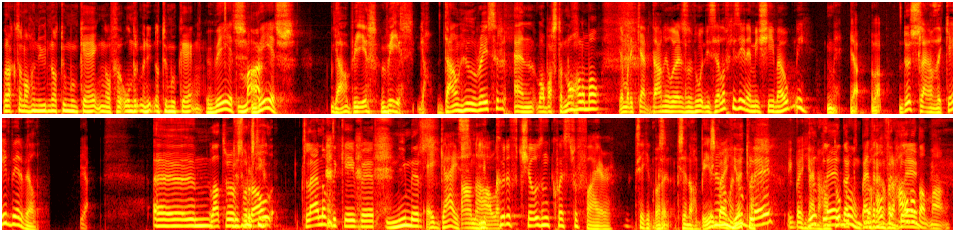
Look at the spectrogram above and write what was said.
Waar ik er nog een uur naartoe moet kijken of 100 minuten naartoe moet kijken. Weer, Maar- weer. Ja, weer, weer. Ja, Downhill Racer. En wat was er nog allemaal? Ja, maar ik heb Daniel Wijs nog nooit niet zelf gezien en Mishima ook niet. Nee, ja. wat. Dus... Clan of the Cave Bear wel. Ehm, Laten we dus vooral die- Clan of the Cave Bear niet meer Hey guys, aanhalen. you could have chosen Quest for Fire. Ik zeg het maar. Ik ben nog bezig Ik ben heel blij. Ik ben heel blij dat ik ben er een verhaal blij- van aan het maken.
